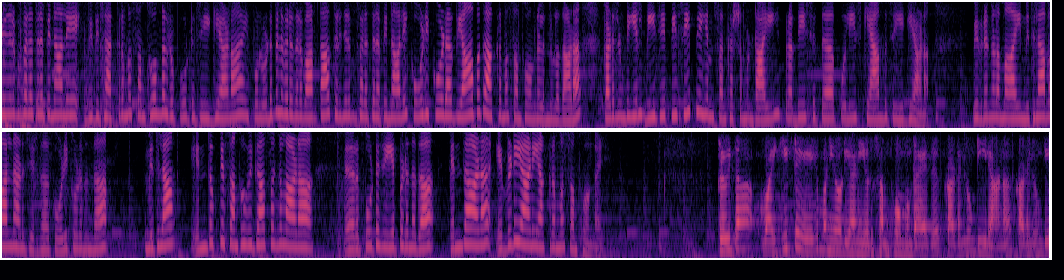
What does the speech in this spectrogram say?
തിരഞ്ഞെടുപ്പ് ഫലത്തിന് പിന്നാലെ വിവിധ അക്രമ സംഭവങ്ങൾ റിപ്പോർട്ട് ചെയ്യുകയാണ്. ഇപ്പോൾ ഒടുവിൽ വരുന്നൊരു വാർത്ത തിരഞ്ഞെടുപ്പ് ഫലത്തിന് പിന്നാലെ കോഴിക്കോട് വ്യാപക അക്രമ സംഭവങ്ങൾ എന്നുള്ളതാണ്. കടലുണ്ടിയിൽ B J P C P M സംഘർഷമുണ്ടായി. പ്രദേശത്ത് പോലീസ് ക്യാമ്പ് ചെയ്യുകയാണ്. വിവരങ്ങളുമായി മിഥില ബാലനാണ് ചേരുന്നത്. കോഴിക്കോട് നിന്ന് മിഥില എന്തൊക്കെ സംഭവ വികാസങ്ങളാണ് റിപ്പോർട്ട് ചെയ്യപ്പെടുന്നത്? എന്താണ് എവിടെയാണ് ഈ അക്രമ സംഭവങ്ങൾ? പ്രവിത വൈകിട്ട് ഏഴ് മണിയോടെയാണ് ഈ ഒരു സംഭവം ഉണ്ടായത് കടലുണ്ടിയിലാണ്. കടലുണ്ടി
